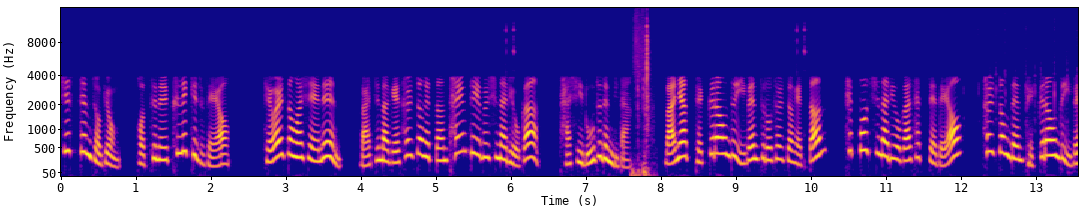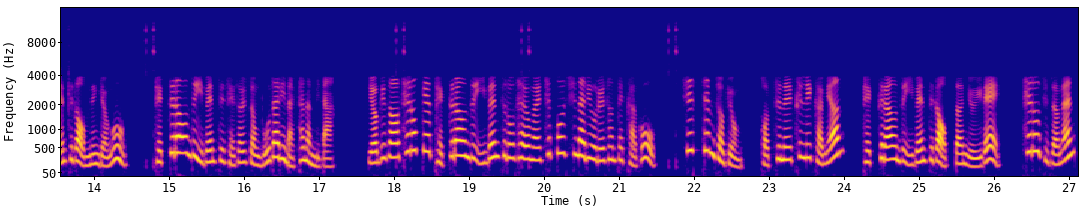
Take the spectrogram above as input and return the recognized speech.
시스템 적용 버튼을 클릭해주세요. 재활성화 시에는 마지막에 설정했던 타임테이블 시나리오가 다시 로드됩니다. 만약 백그라운드 이벤트로 설정했던 챗봇 시나리오가 삭제되어 설정된 백그라운드 이벤트가 없는 경우 백그라운드 이벤트 재설정 모달이 나타납니다. 여기서 새롭게 백그라운드 이벤트로 사용할 챗봇 시나리오를 선택하고 시스템 적용 버튼을 클릭하면 백그라운드 이벤트가 없던 요일에 새로 지정한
